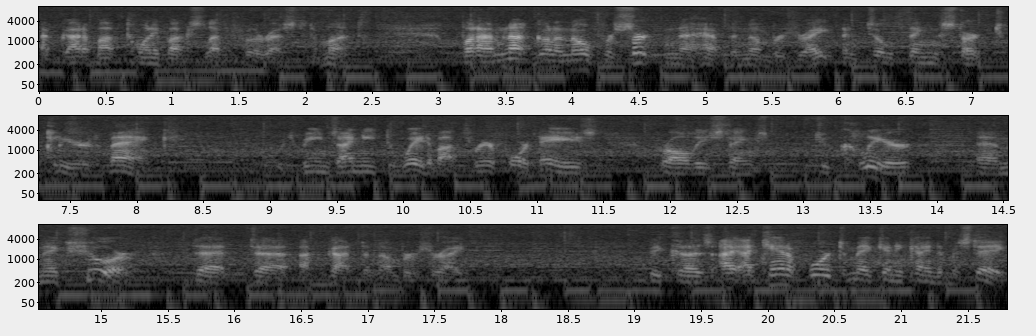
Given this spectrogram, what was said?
I've got about 20 bucks left for the rest of the month. But I'm not going to know for certain I have the numbers right until things start to clear the bank, which means I need to wait about three or four days for all these things to clear and make sure that uh, I've got the numbers right. Because I, I, can't afford to make any kind of mistake.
